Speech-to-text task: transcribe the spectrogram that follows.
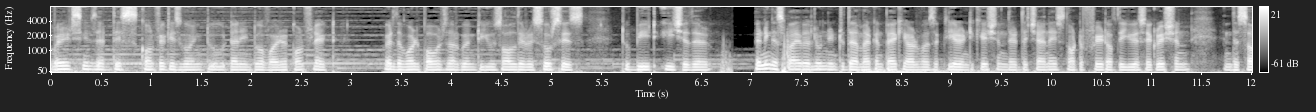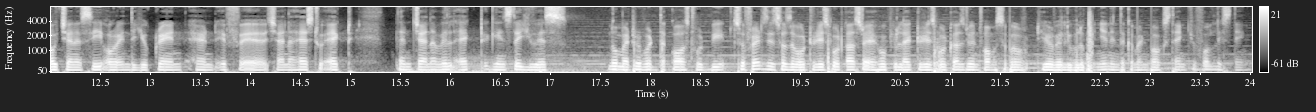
But it seems that this conflict is going to turn into a wider conflict where the world powers are going to use all their resources to beat each other. Sending a spy balloon into the American backyard was a clear indication that the China is not afraid of the US aggression in the South China Sea or in the Ukraine and if uh, China has to act then China will act against the US no matter what the cost would be. So friends this was about today's podcast. I hope you liked today's podcast. Do inform us about your valuable opinion in the comment box. Thank you for listening.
